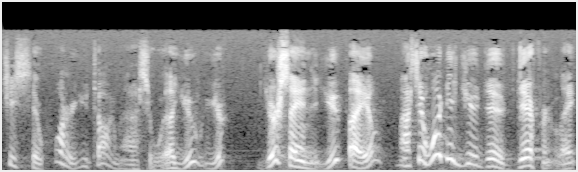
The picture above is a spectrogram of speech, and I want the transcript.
She said, what are you talking about? I said, well, you, you're, you're saying that you failed. I said, what did you do differently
